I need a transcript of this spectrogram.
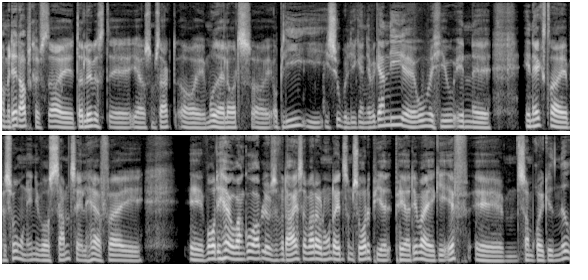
Og med den opskrift, så øh, der lykkedes det jeg jo som sagt og, øh, mod alle odds at, at blive i, i Superligaen. Jeg vil gerne lige, øh, Ove, hive en, en ekstra person ind i vores samtale her, for øh, hvor det her jo var en god oplevelse for dig, så var der jo nogen, der endte som sorte pære. Det var AGF, øh, som rykkede ned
